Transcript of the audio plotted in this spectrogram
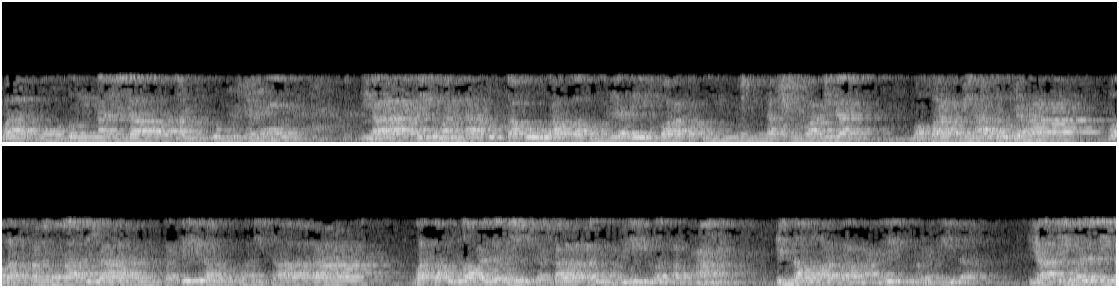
ولا تموتن إلا وأنتم مسلمون. يا أيها الناس اتقوا ربكم الذي خلقكم من نفس واحدة وخلق منها زوجها وبث منهما رجالا كثيرا ونساء. واتقوا الله الذي تساءلون به والأرحام. إن الله كان عليكم رقيبا. يا أيها الذين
